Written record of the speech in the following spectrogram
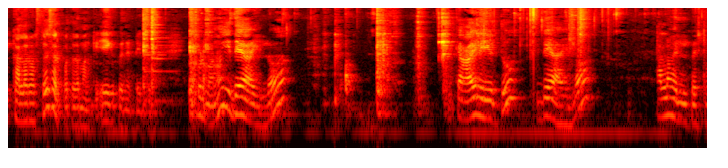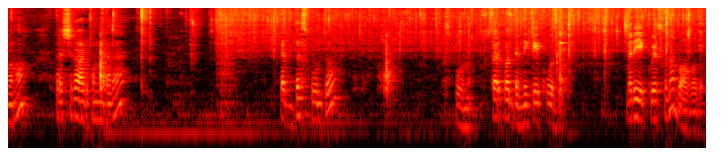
ఈ కలర్ వస్తే సరిపోతుంది మనకి ఏగిపోయినట్టు ఇప్పుడు ఇప్పుడు మనం ఇదే ఆయిల్లో ఇంకా ఆయిల్ వేయొద్దు ఇదే ఆయిల్లో అల్లం వెల్లుల్లి పేస్ట్ మనం ఫ్రెష్గా ఆడుకున్నాం కదా. పెద్ద స్పూన్తో స్పూను. సరిపోద్దండి ఇంక ఎక్కువ వద్దు. మరి ఎక్కువ వేసుకున్నా బాగోదు.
